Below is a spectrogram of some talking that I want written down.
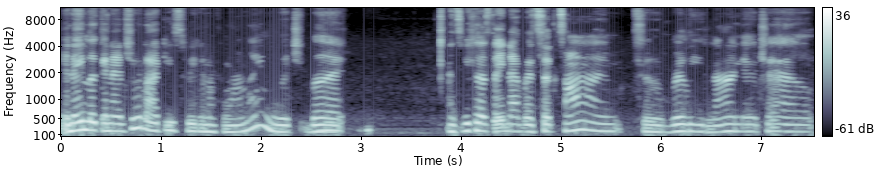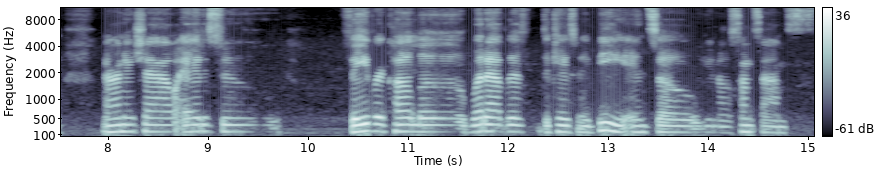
and they looking at you like you speaking a foreign language, but mm-hmm. it's because they never took time to really learn their child, learn their child attitude, favorite color, whatever the case may be. And so, you know, sometimes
